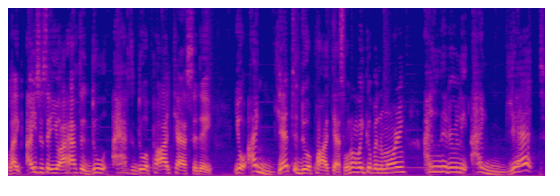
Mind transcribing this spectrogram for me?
Like I used to say, yo, I have to do, I have to do a podcast today. Yo, I get to do a podcast. When I wake up in the morning, I literally, I get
